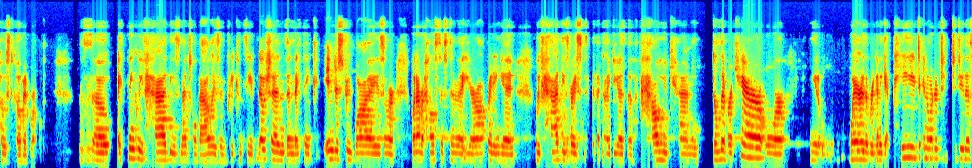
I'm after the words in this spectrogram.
post-COVID world. Mm-hmm. So I think we've had these mental valleys and preconceived notions, and I think industry wise or whatever health system that you're operating in, we've had these very specific ideas of how you can deliver care or you know where that we're going to get paid in order to, to do this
